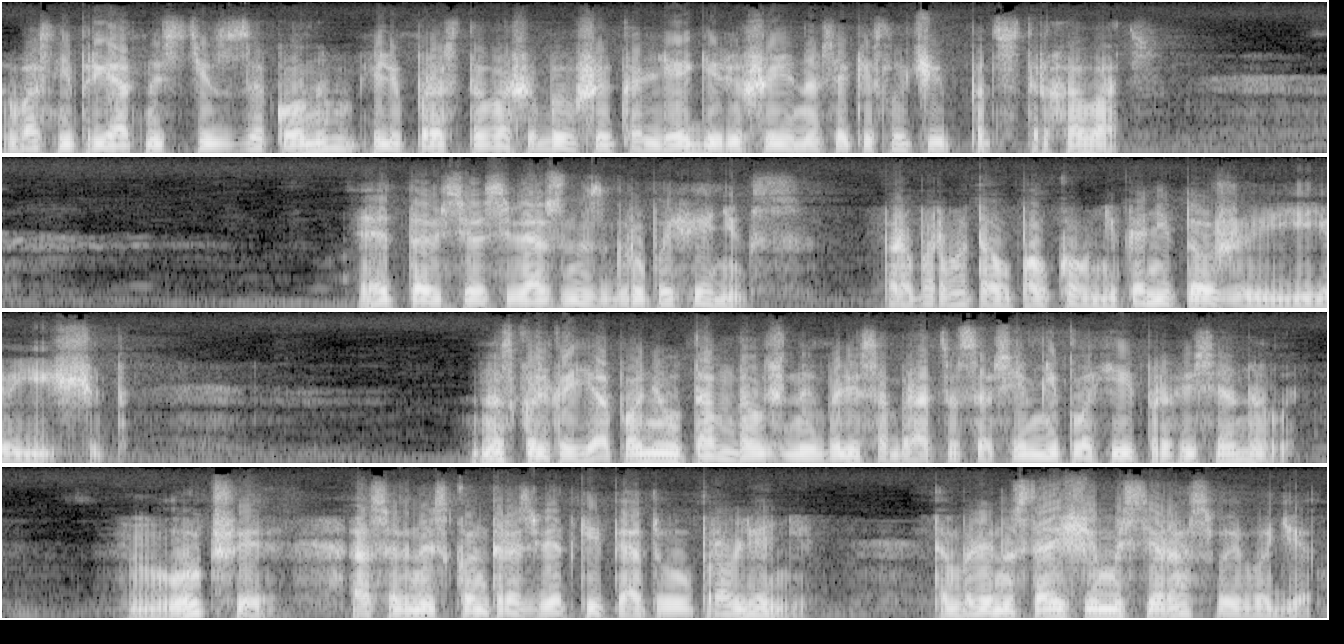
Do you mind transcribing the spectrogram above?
У вас неприятности с законом или просто ваши бывшие коллеги решили на всякий случай подстраховаться? Это все связано с группой «Феникс», пробормотал полковник. Они тоже ее ищут. Насколько я понял, там должны были собраться совсем неплохие профессионалы. Лучшие, особенно из контрразведки пятого управления. Там были настоящие мастера своего дела.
